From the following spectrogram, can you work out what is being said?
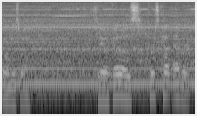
going this way. See how it goes. First cut ever.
